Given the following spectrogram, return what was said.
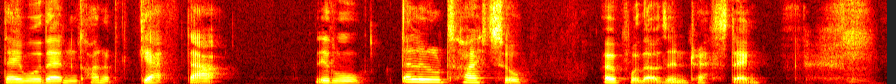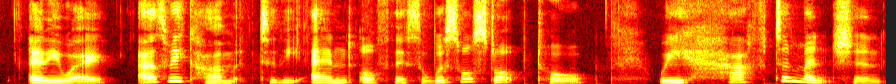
they will then kind of get that little that little title I thought that was interesting. Anyway, as we come to the end of this whistle stop tour, we have to mention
